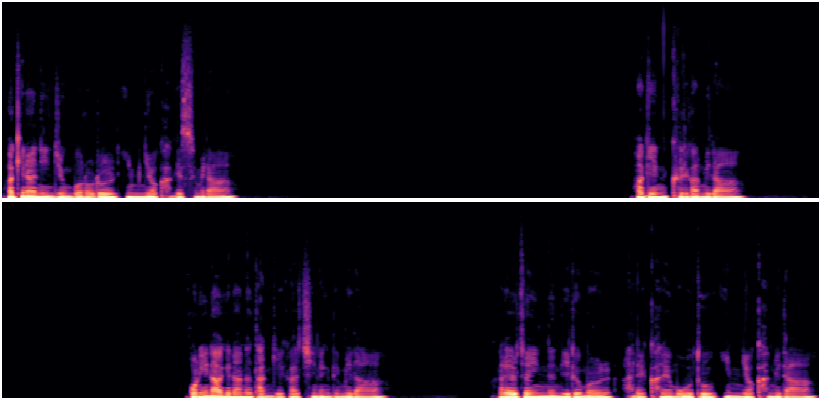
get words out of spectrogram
확인한 인증번호를 입력하겠습니다. 확인 클릭합니다. 본인 확인하는 단계가 진행됩니다. 가려져 있는 이름을 아래 칸에 모두 입력합니다.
